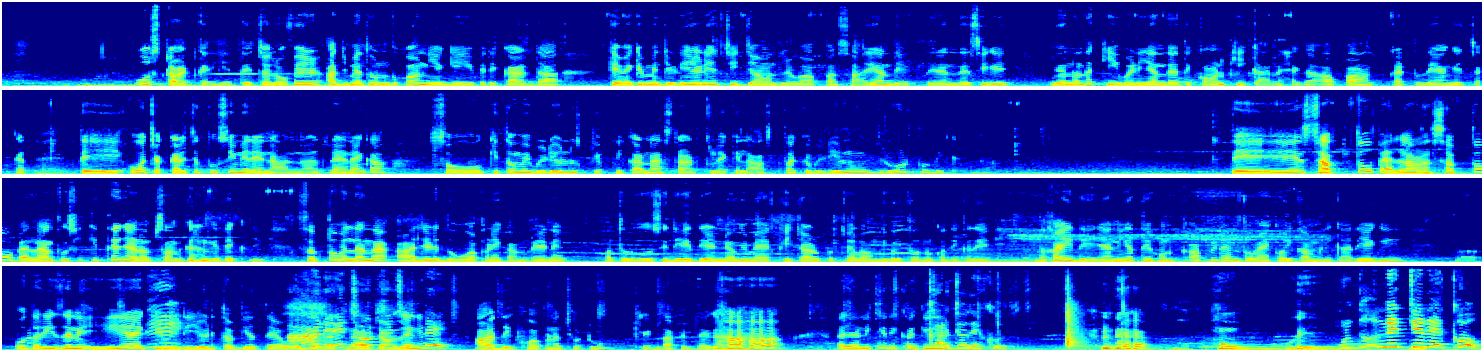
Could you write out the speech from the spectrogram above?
ਉਹ ਸਟਾਰਟ ਕਰੀਏ ਤੇ ਚਲੋ ਫਿਰ ਅੱਜ ਮੈਂ ਤੁਹਾਨੂੰ ਦਿਖਾਉਣੀ ਹੈਗੀ ਮੇਰੇ ਘਰ ਦਾ ਕਿਵੇਂ ਕਿਵੇਂ ਜਿਹੜੀਆਂ ਜਿਹੜੀਆਂ ਚੀਜ਼ਾਂ ਮਤਲਬ ਆਪਾਂ ਸਾਰਿਆਂ ਦੇਖਦੇ ਰਹਿੰਦੇ ਸੀਗੇ ਵੀ ਉਹਨਾਂ ਦਾ ਕੀ ਬਣੀ ਜਾਂਦਾ ਤੇ ਕੌਣ ਕੀ ਕਰ ਰਿਹਾ ਹੈਗਾ, ਆਪਾਂ ਕੱਟ ਦੇਾਂਗੇ ਚੱਕਰ ਤੇ ਉਹ ਚੱਕਰ 'ਚ ਤੁਸੀਂ ਮੇਰੇ ਨਾਲ ਨਾਲ ਰਹਿਣਾ ਹੈਗਾ। ਸੋ ਕਿਤੋਂ ਵੀ ਵੀਡੀਓ ਨੂੰ ਸਕਿਪ ਨਹੀਂ ਕਰਨਾ ਸਟਾਰਟ ਤੋਂ ਲੈ ਕੇ ਲਾਸਟ ਤੱਕ ਵੀਡੀਓ ਨੂੰ ਜ਼ਰੂਰ ਤੋਂ ਦੇਖਣਾ। ਤੇ ਸਭ ਤੋਂ ਪਹਿਲਾਂ ਸਭ ਤੋਂ ਪਹਿਲਾਂ ਤੁਸੀਂ ਕਿੱਥੇ ਜਾਣਾ ਪਸੰਦ ਕਰੋਗੇ ਦੇਖੋ ਜੀ। ਸਭ ਤੋਂ ਪਹਿਲਾਂ ਤਾਂ ਆ ਜਿਹੜੇ ਦੋ ਆਪਣੇ ਕਮਰੇ ਨੇ ਮਤਲਬ ਤੁਸੀਂ ਦੇਖਦੇ ਰਹਿੰਦੇ ਹੋ ਕਿ ਮੈਂ ਇੱਥੇ ਝਾੜੂ ਪੋਚਾ ਲਾਉਂਦੀ ਹੋਈ ਤੁਹਾਨੂੰ ਕਦੇ ਕਦੇ ਦਿਖਾਈ ਦੇ ਜਾਂਦੀ ਆ ਤੇ ਹੁਣ ਕਾਫੀ ਟਾਈਮ ਤੋਂ ਮੈਂ ਕੋਈ ਕੰਮ ਨਹੀਂ ਕਰ ਰਹੀ ਹੈਗੀ। ਉਹਦਾ ਰੀਜ਼ਨ ਇਹ ਹੈ ਕਿ ਮੇਰੀ ਜਿਹੜੀ ਤਬੀਅਤ ਹੈ ਉਹ ਜ਼ਿਆਦਾ ਖਰਾਬ ਚੱਲ ਰਹੀ ਹੈ। ਆਹ ਦੇਖੋ ਆਪਣਾ ਛੋਟੂ ਖੇਡਦਾ ਫਿਰਦਾ ਹੈਗਾ। ਅਜਾ ਨਿੱਕੀ ਦੇਖਾ ਕੀ ਖੜ ਜੋ ਦੇਖੋ ਤੁਸੀਂ। ਹੁਣ ਤੋਂ ਨੀਚੇ ਦੇਖੋ।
